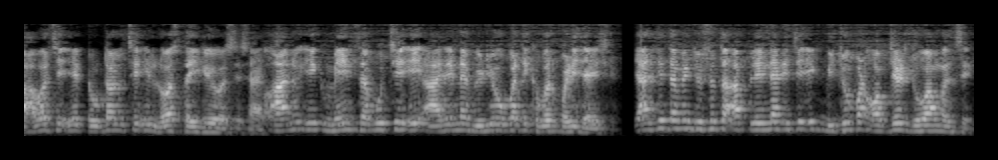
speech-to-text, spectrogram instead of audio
પાવર છે એ ટોટલ છે એ લોસ થઈ ગયો હશે સાહેબ. આનું એક મેઇન સબૂત છે એ આર્યના વીડિયો ઉપરથી ખબર પડી જાય છે. ત્યારથી તમે જોશો તો આ પ્લેનના નીચે એક બીજો પણ ઓબ્જેક્ટ જોવા મળશે.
